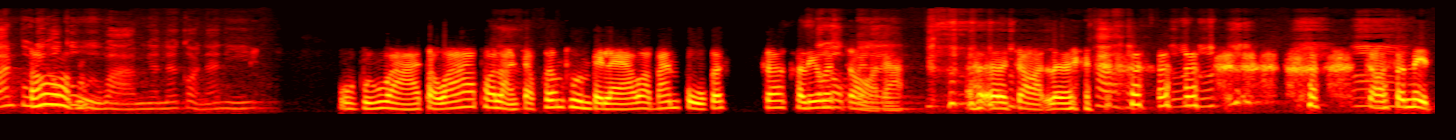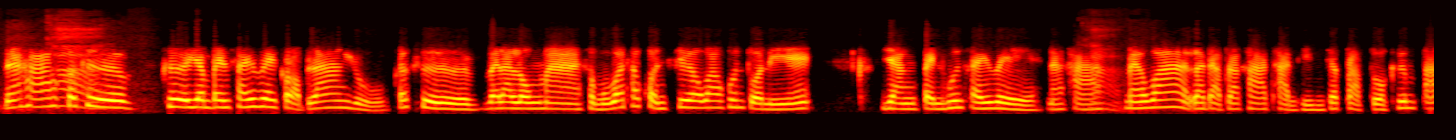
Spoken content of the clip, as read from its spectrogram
บ้านปูนี่ก็เขาก็หวือหวาเหมือนกันนะก่อนหน้านี้ปูพื้หวา แต่ว่าพอหลังจากเพิ่มทุนไปแล้วอะบ้านปูก็ก็เขาเรียกว่าสลบจไปอดเลยอะเออเออจอดเลยค่ะจอดสนิทนะคะค่ะก็คือคือยังเป็นไซด์เวย์กรอบล่างอยู่ ก็คือเวลาลงมาสมมุติว่าถ้าคนเชื่อว่าหุ้นตัวนี้ ยังเป็นหุ้นไซด์เวย์นะคะค่ะแม้ว่าระดับราคาถ่านหินจะปรับตัวขึ้นไป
